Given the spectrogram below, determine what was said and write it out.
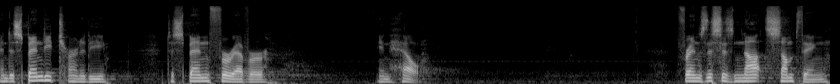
And to spend eternity, to spend forever in hell. Friends, this is not something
